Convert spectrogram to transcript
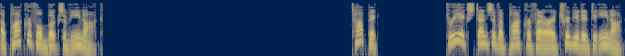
Apocryphal books of Enoch. Topic: Three extensive apocrypha are attributed to Enoch.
